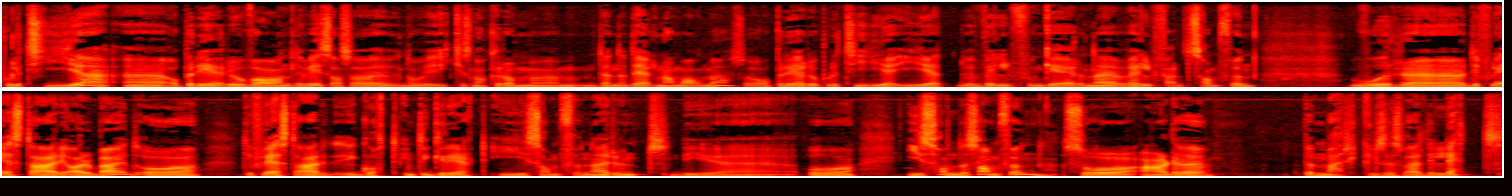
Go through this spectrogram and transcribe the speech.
politiet eh, opererer jo vanligvis, altså når vi ikke snakker om eh, denne delen av Malmö, så opererer jo politiet i et velfungerende velferdssamfunn. Hvor eh, de fleste er i arbeid, og de fleste er godt integrert i samfunnet rundt. De, eh, og i sånne samfunn så er det bemerkelsesverdig lett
